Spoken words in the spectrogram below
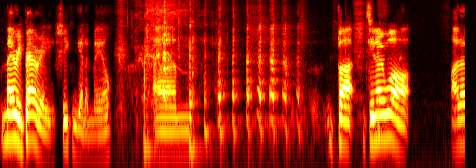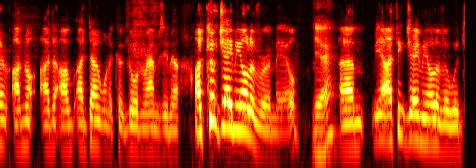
Mary Berry, she can get a meal. Um, but do you know what? I don't. I'm not. I don't, I don't want to cook Gordon Ramsay a meal. I'd cook Jamie Oliver a meal. yeah? Um, yeah, I think Jamie Oliver would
